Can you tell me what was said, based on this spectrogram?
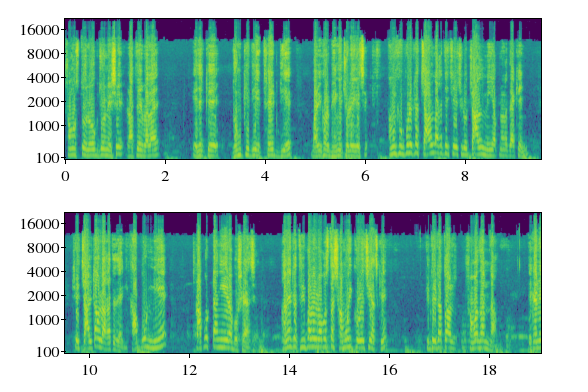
সমস্ত লোকজন এসে রাতের বেলায় এদেরকে ধমকি দিয়ে থ্রেড দিয়ে বাড়িঘর ভেঙে চলে গেছে। এমনকি উপরে একটা চাল লাগাতে চেয়েছিল, চাল নেই, আপনারা দেখেন। সেই চালটাও লাগাতে দেয়নি। কাপড় নিয়ে, কাপড় টাঙিয়ে এরা বসে আছে। আমি একটা ত্রিপালের ব্যবস্থা সাময়িক করেছি আজকে, কিন্তু এটা তো আর সমাধান না। এখানে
